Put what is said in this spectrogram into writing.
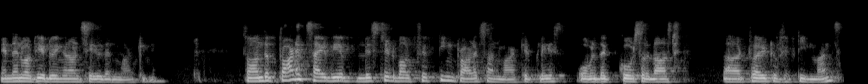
and then what we're doing around sales and marketing. So on the product side, we have listed about 15 products on Marketplace over the course of the last uh, 12 to 15 months.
